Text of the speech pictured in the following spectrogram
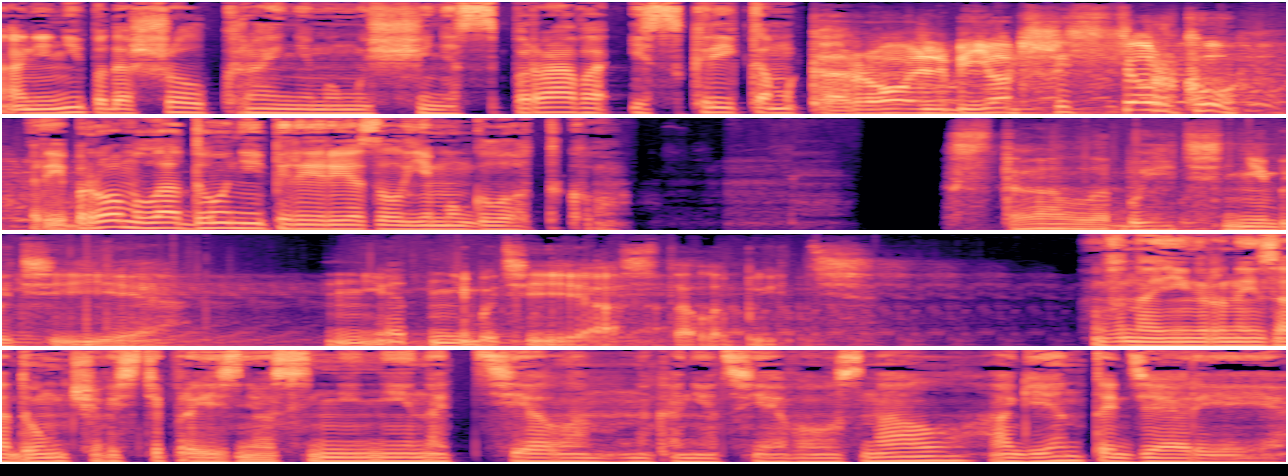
Нини подошел к крайнему мужчине справа и с криком «Король бьет шестерку!» ребром ладони перерезал ему глотку. «Стало быть, небытие. Нет небытия, стало быть». В наигранной задумчивости произнес Нини над телом. Наконец я его узнал. Агента Диарея.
